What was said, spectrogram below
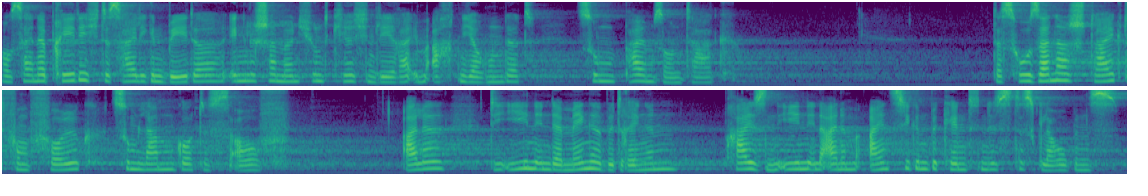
Aus seiner Predigt des heiligen Beda, englischer Mönch und Kirchenlehrer im 8. Jahrhundert zum Palmsonntag. Das Hosanna steigt vom Volk zum Lamm Gottes auf. Alle, die ihn in der Menge bedrängen, preisen ihn in einem einzigen Bekenntnis des Glaubens.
